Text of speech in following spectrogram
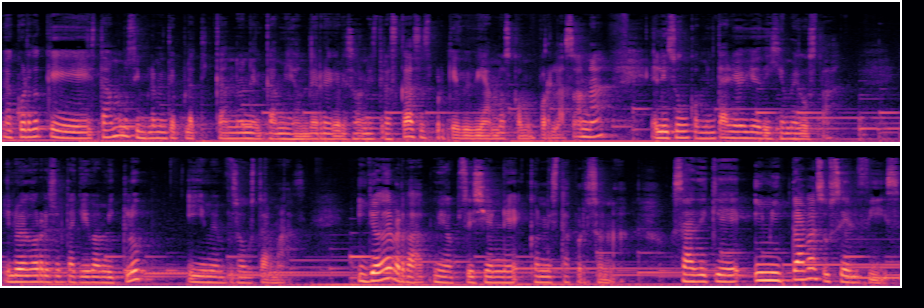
Me acuerdo que estábamos simplemente platicando en el camión de regreso a nuestras casas porque vivíamos como por la zona. Él hizo un comentario y yo dije, me gusta. Y luego resulta que iba a mi club y me empezó a gustar más. Y yo de verdad me obsesioné con esta persona. O sea, de que imitaba sus selfies,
